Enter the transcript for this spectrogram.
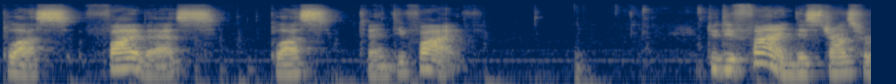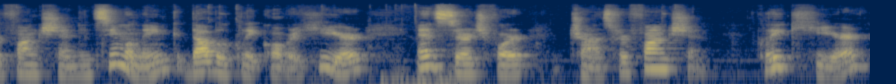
plus 5s plus 25. To define this transfer function in Simulink, double click over here and search for transfer function. Click here,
